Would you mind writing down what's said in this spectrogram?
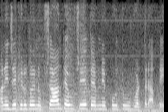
અને જે ખેડૂતોને નુકસાન થયું છે તેમને પૂરતું વળતર આપે.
